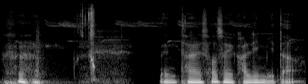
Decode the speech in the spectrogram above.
멘탈 서서히 갈립니다.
